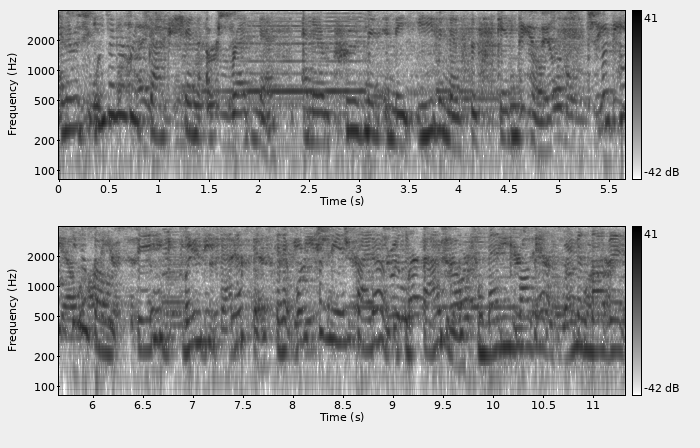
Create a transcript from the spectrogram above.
and there was even a reduction of redness and an improvement in the evenness of skin tone. We're talking about big beauty benefits, and it works from the inside out, which is fabulous. Men love it, women love it,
